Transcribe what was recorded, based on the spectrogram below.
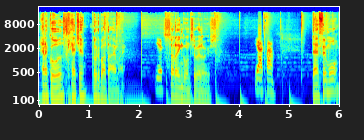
Han er gået. Katja, nu er det bare dig og mig. Yes, Så er der ingen grund til at være nervøs. jeg er klar. Der er fem ord.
